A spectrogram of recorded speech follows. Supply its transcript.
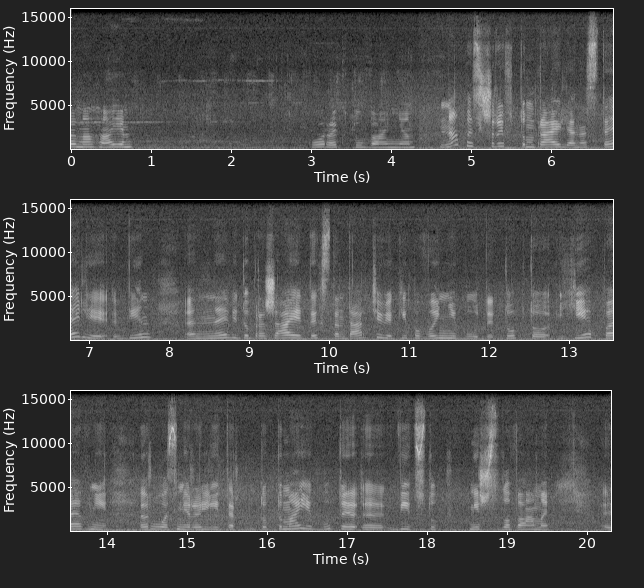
вимагає коректування. Напис шрифтом Брайля на стелі він не відображає тих стандартів, які повинні бути. Тобто є певні розміри літер, тобто має бути е, відступ між словами. Е,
